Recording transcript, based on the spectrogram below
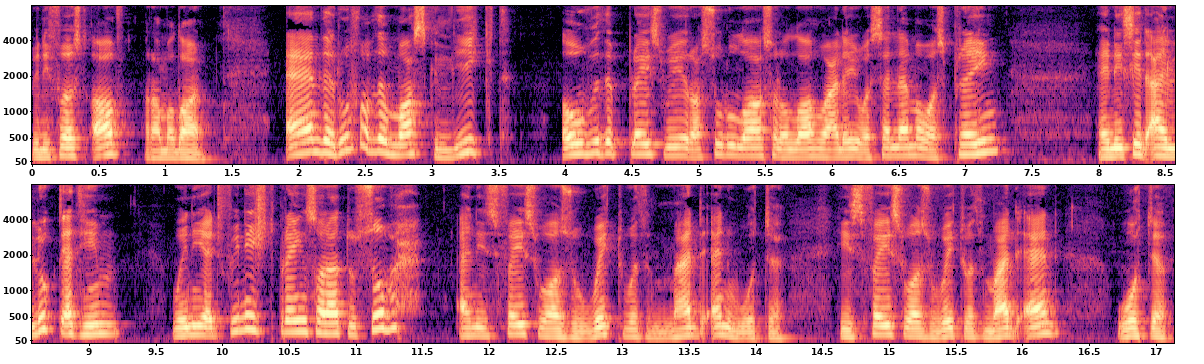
21st of Ramadan. And the roof of the mosque leaked over the place where Rasulullah was praying. And he said, I looked at him when he had finished praying Salatul Subh and his face was wet with mud and water. His face was wet with mud and water.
